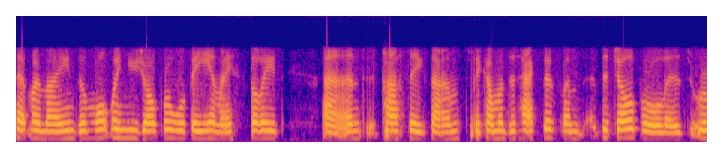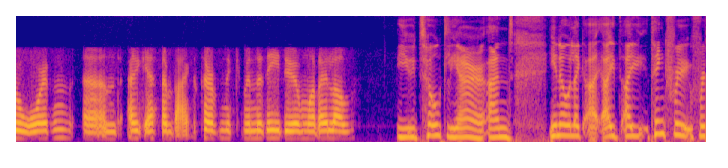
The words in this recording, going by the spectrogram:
set my mind on what my new job role would be, and I studied and pass the exams to become a detective. And the job role is rewarding, and I guess I'm back serving the community, doing what I love. You totally are, and you know, like I, I, I think for for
